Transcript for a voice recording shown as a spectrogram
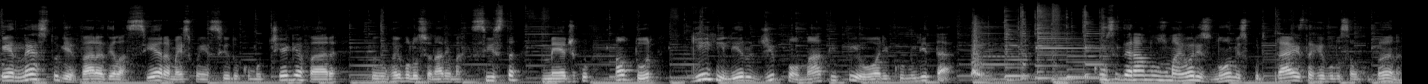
Ernesto Guevara de la Sierra, mais conhecido como Che Guevara, foi um revolucionário marxista, médico, autor, guerrilheiro, diplomata e teórico militar. Considerado um dos maiores nomes por trás da Revolução Cubana,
